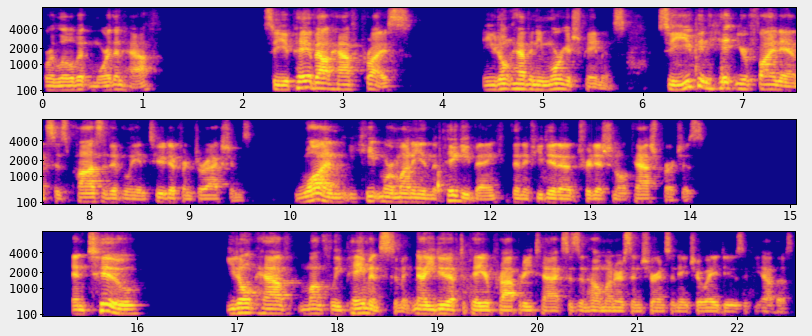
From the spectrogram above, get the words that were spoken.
or a little bit more than half. So you pay about half price and you don't have any mortgage payments. So you can hit your finances positively in two different directions. One, you keep more money in the piggy bank than if you did a traditional cash purchase. And two, you don't have monthly payments to make. Now you do have to pay your property taxes and homeowners insurance and HOA dues if you have those.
